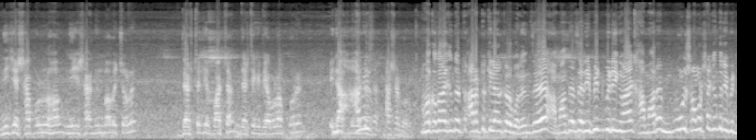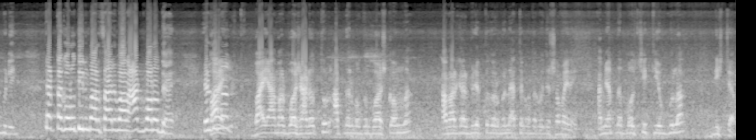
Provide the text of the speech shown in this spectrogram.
নিজে সাফল্য হন, নিজে স্বাধীনভাবে চলেন। দেশটাকে বাঁচান দেশটাকে ডেভেলপ করেন এটা আমি- আশা করব। আমার কথাটা কিন্তু আর একটু ক্লিয়ার করে বলেন যে আমাদের যে রিপিট বিডিং হয় খামারে মূল সমস্যা কিন্তু রিপিট বিডিং চারটা গরু তিনবার চারবার আটবারও দেয়। এর ভাই জন্য ভাই আমার বয়স আটাত্তর আপনার মতন বয়স কম না। আমার কার বিরক্ত করবেন না এত কথা কইতে সময় নেই। আমি আপনার বলছি টিউবগুলা ডিস্টার্ব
